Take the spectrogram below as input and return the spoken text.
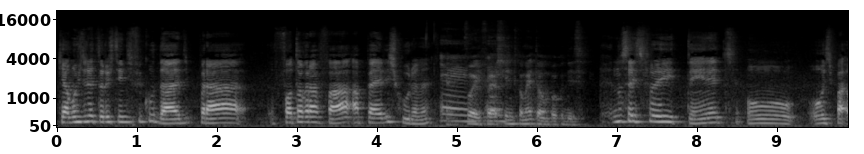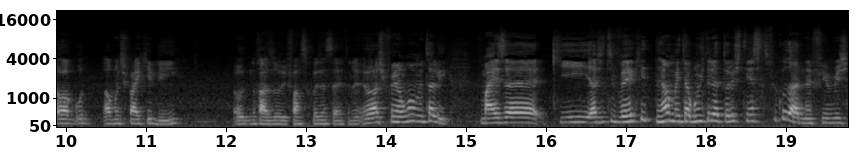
que alguns diretores têm dificuldade pra fotografar a pele escura, né? É, foi, foi, é. acho que a gente comentou um pouco disso. Não sei se foi Tenet ou, ou, ou algum, Spike Lee. Ou no caso, Faça Coisa Certa, né? Eu acho que foi em algum momento ali. Mas é que a gente vê que realmente alguns diretores têm essa dificuldade, né? Filmes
